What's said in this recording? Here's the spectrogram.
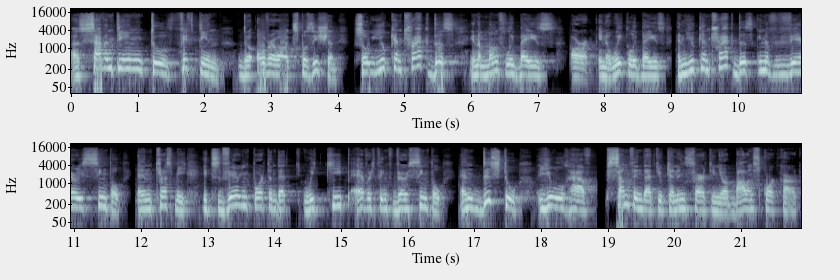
uh, 17 to 15 the overall exposition. So you can track this in a monthly base or in a weekly base, and you can track this in a very simple. And trust me, it's very important that we keep everything very simple. And this too, you will have something that you can insert in your balance scorecard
